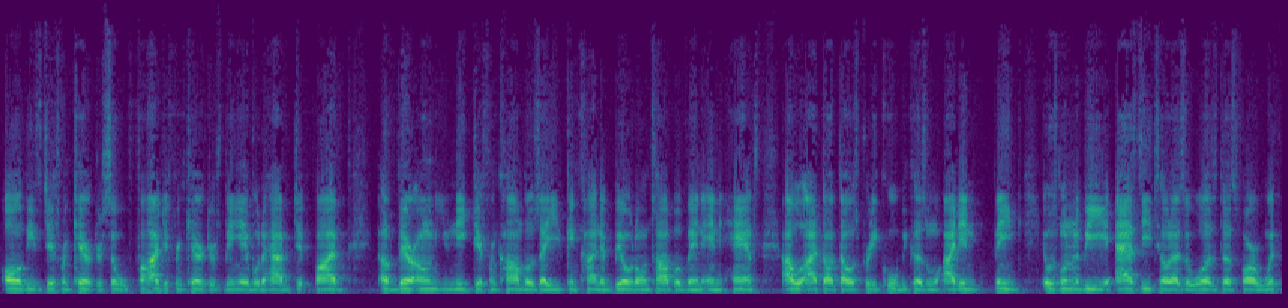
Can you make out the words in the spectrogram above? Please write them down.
all these different characters. So five different characters being able to have five of their own unique different combos that you can kind of build on top of and, enhance. I, I thought that was pretty cool because I didn't think it was going to be as detailed as it was thus far. With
